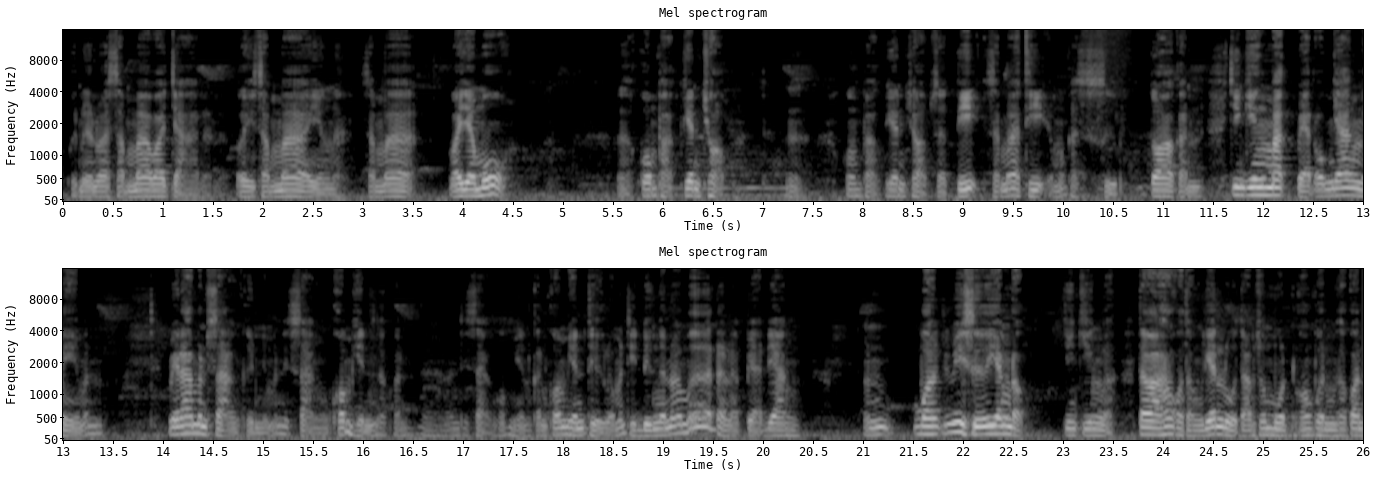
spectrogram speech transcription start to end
เพิ่นเรียนว่าสัมมาวาจาน่ะเอ้ยสัมมาอิหยังนะสัมมา วายโมความภาคเพี้ยรชอบความภาคเพี้ยรชอบสติสมาธิมันก็สืบต่อกัน จริงๆมรรคแปดองย่างนี่มัน เวลามันสร้างขึ้นนี่มันสิสร้างความเห็นแล้วกันมันสิสร้างความเห็นกันความเห็นถือแล้วมันสิดึงกันมาเมื่อนั่แหละแปดย่างมันบ่มีซื้อยังดอก จริงๆหรอแต่ว่าเขาก็ต้องเรียนรู้ตามสมมุติของเพิ่นซะก่อน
